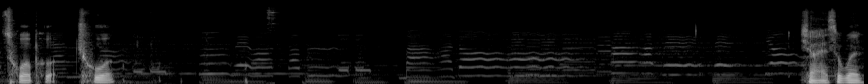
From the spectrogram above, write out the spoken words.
戳破戳。小 S 问：“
